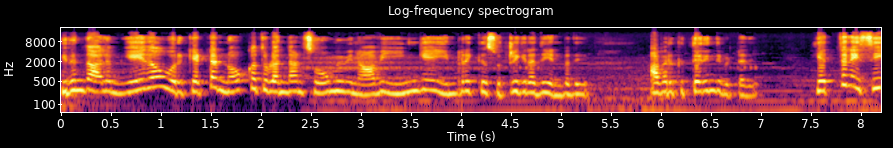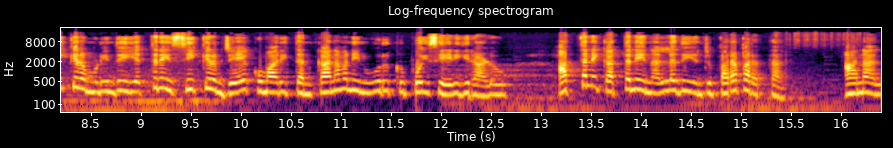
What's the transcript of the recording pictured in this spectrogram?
இருந்தாலும் ஏதோ ஒரு கெட்ட நோக்கத்துடன் தான் சோமுவின் ஆவி இங்கே இன்றைக்கு சுற்றுகிறது என்பது அவருக்கு தெரிந்துவிட்டது. எத்தனை சீக்கிரம் முடிந்து எத்தனை சீக்கிரம் ஜெயக்குமாரி தன் கணவனின் ஊருக்கு போய் சேருகிறாளோ அத்தனை கத்தனை நல்லது என்று பரபரத்தார். ஆனால்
